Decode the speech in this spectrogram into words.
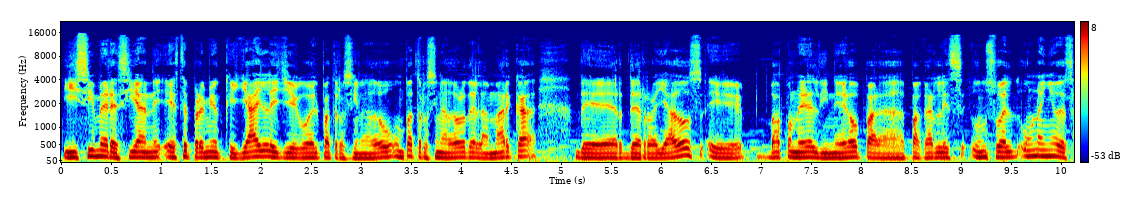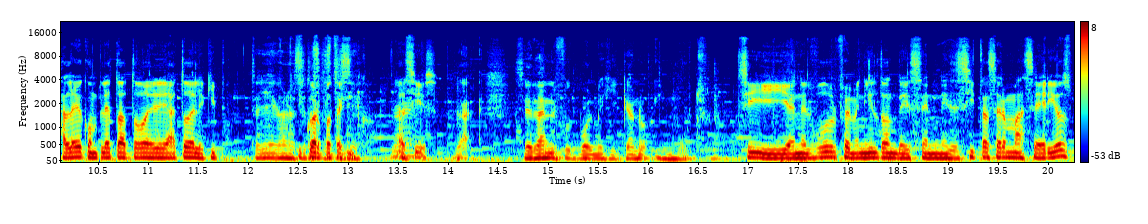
y sí merecían este premio que ya les llegó el patrocinador, un patrocinador de la marca de, de Rayados eh, va a poner el dinero para pagarles un sueldo, un año de salario completo a todo el, a todo el equipo y cuerpo justicia. técnico. Así es. Ah, Se da en el fútbol mexicano y mucho. Sí, en el fútbol femenil donde se necesita ser más serios,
